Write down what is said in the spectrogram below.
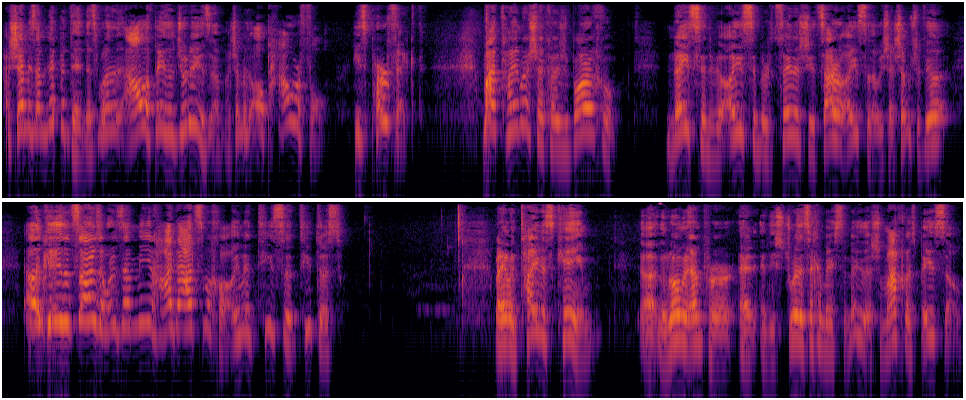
Hashem is omnipotent. That's one of the olive base of Judaism. Hashem is all powerful. He's perfect. What does that mean? Right, when Titus came, uh, the Roman emperor, and, destroyed the second base of Megiddo, Shemachas Beso,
